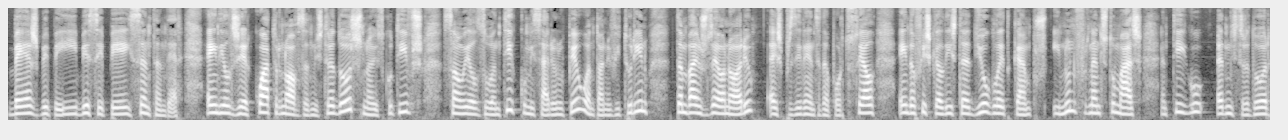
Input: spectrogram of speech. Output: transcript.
BES, BPI, BCP e Santander. Ainda eleger quatro novos administradores não executivos. São eles o antigo Comissário Europeu, António Vitorino, também José Honório Ex-presidente da Porto Cel, ainda o fiscalista Diogo Leite Campos e Nuno Fernandes Tomás, antigo administrador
